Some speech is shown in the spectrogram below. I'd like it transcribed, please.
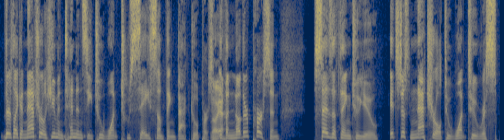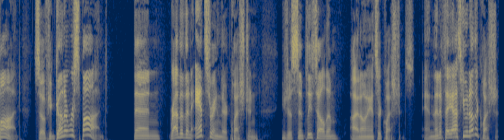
there's like a natural human tendency to want to say something back to a person. Oh, yeah. If another person says a thing to you, it's just natural to want to respond. So if you're going to respond, then rather than answering their question, you just simply tell them, I don't answer questions. And then if they ask you another question,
